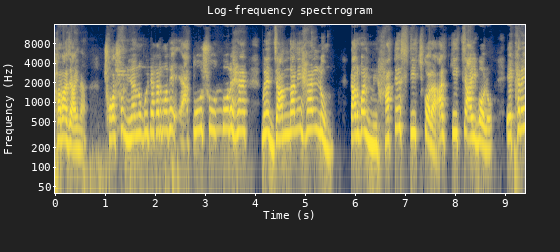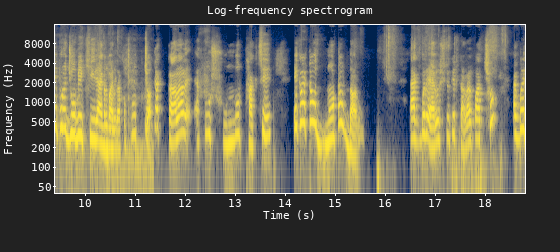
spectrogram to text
ভাবা যায় না। ছশো নিরানব্বই টাকার মধ্যে এত সুন্দর হ্যাঁ মানে জামদানি হ্যান্ডলুম তারপর হাতে স্টিচ করা আর কি চাই বলো? এখানেই পুরো জমে ক্ষীর একবার। দেখো প্রত্যেকটা কালার এত সুন্দর থাকছে এই কালারটাও নটাও দারুণ। একবারে অ্যারোস্টোকেট কালার পাচ্ছ একবারে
